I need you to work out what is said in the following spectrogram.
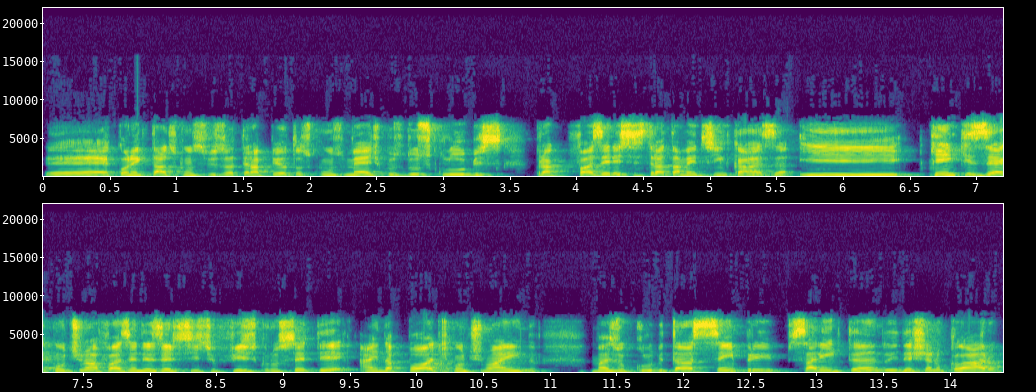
é, conectados com os fisioterapeutas, com os médicos dos clubes para fazer esses tratamentos em casa. E quem quiser continuar fazendo exercício físico no CT ainda pode continuar indo, mas o clube está sempre salientando e deixando claro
